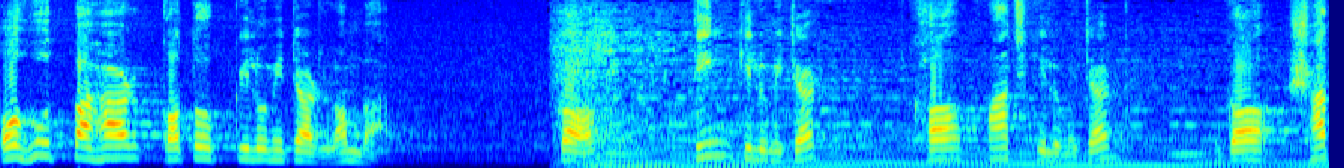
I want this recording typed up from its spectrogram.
অহুদ পাহাড় কত কিলোমিটার লম্বা? ক তিন কিলোমিটার খ পাঁচ কিলোমিটার গ সাত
